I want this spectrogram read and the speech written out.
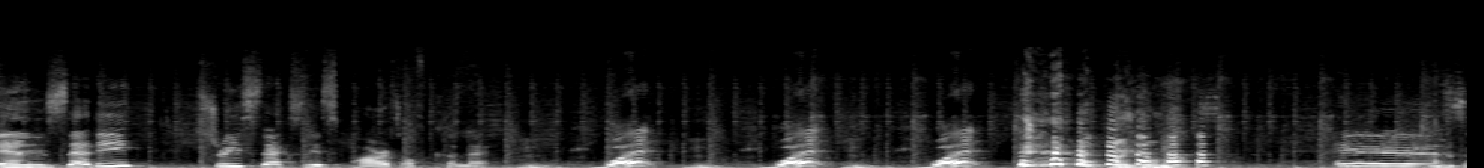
and Sadie, three sexiest parts of Collect. What? What? What? Wait, His.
